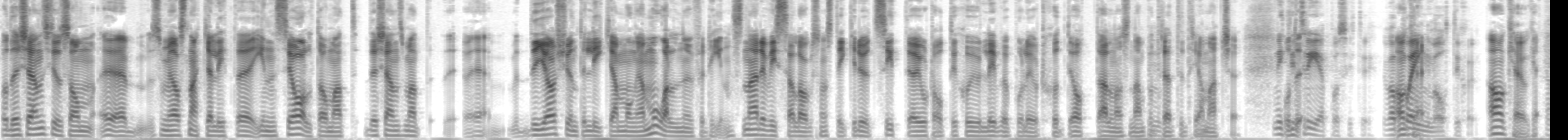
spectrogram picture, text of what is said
Och det känns ju som, eh, som jag snackade lite initialt om, att det känns som att eh, det görs ju inte lika många mål nu för tiden. Sen är det vissa lag som sticker ut. City har gjort 87, Liverpool har gjort 78 eller något sånt på 33 matcher. 93 på City. Det var Okej. poäng med 87. Okej, okej. Ja.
